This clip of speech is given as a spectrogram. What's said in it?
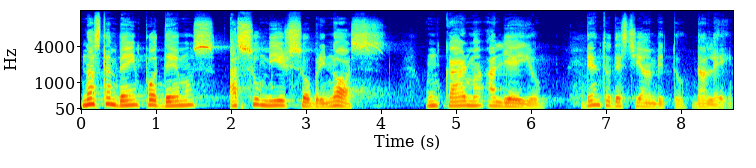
nós também podemos assumir sobre nós um karma alheio dentro deste âmbito da lei.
